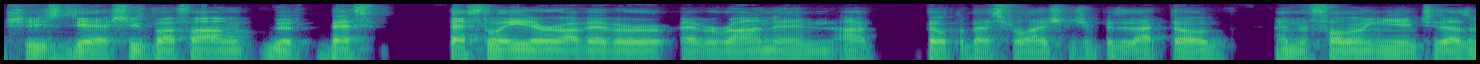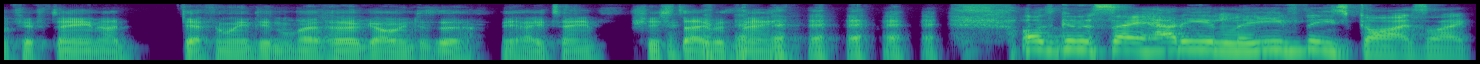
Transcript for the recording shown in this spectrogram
she's, yeah, she's by far the best, best leader I've ever, ever run. And I built the best relationship with that dog. And the following year in 2015, I definitely didn't let her go into the, the A team. She stayed with me. I was going to say, how do you leave these guys? Like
